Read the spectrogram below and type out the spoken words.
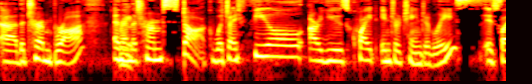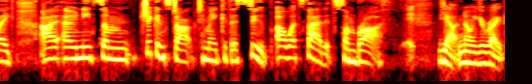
uh, the term broth and then the term stock, which I feel are used quite interchangeably. It's like, I, I need some chicken stock to make this soup. Oh, what's that? It's some broth. It, Yeah, no, you're right.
